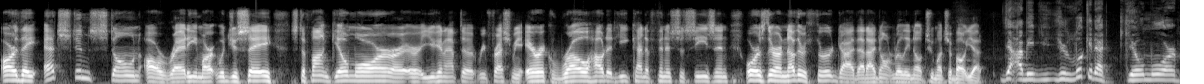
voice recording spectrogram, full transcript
Are they etched in stone already, Mark? Would you say Stephon Gilmore, or, or are you going to have to refresh me? Eric Rowe, how did he kind of finish the season? Or is there another third guy that I don't really know too much about yet? Yeah, I mean, you're looking at Gilmore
